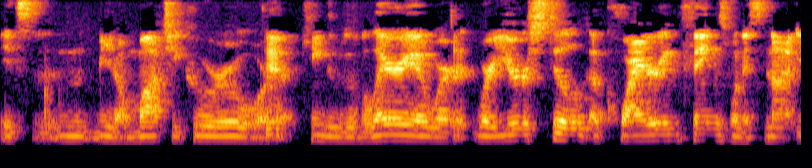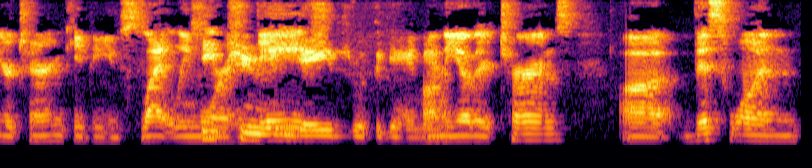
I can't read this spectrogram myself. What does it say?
it's mm, you know Machi Koro or Yeah. Kingdoms of Valeria, where Yeah. where you're still acquiring things when it's not your turn, keeping you slightly more you engaged, engaged with the game. on yeah. the other turns. Uh, this one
